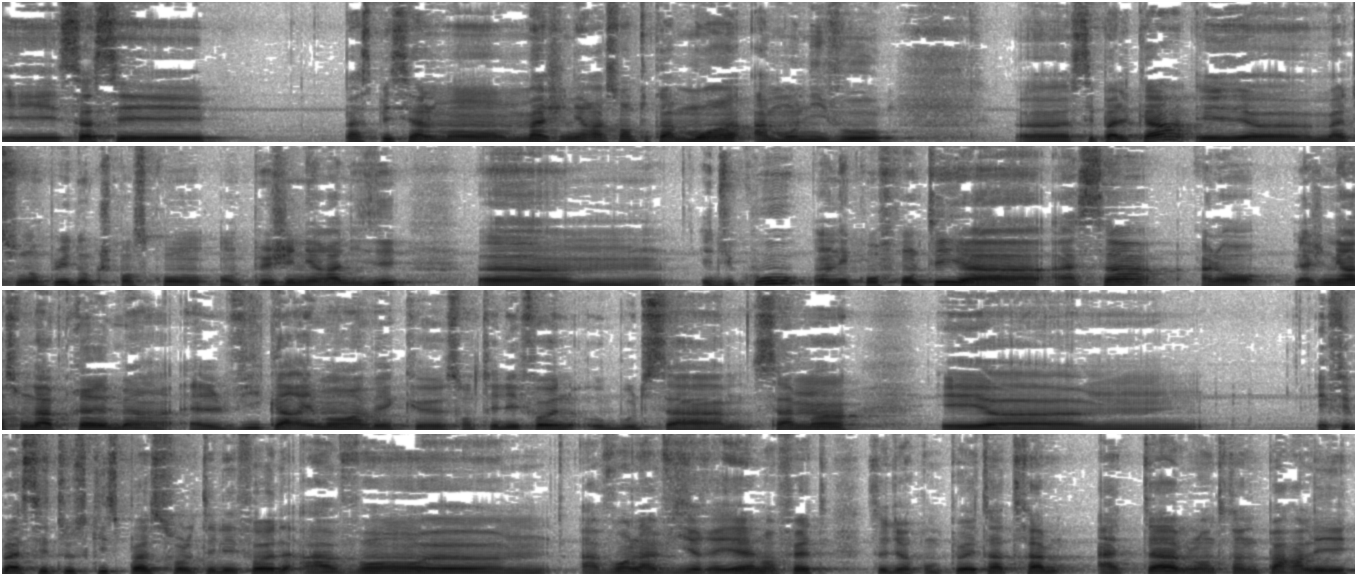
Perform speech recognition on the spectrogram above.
et ça c'est pas spécialement ma génération, en tout cas moi à mon niveau euh, c'est pas le cas et euh, Mathieu non plus, donc je pense qu'on peut généraliser. Euh, et du coup, on est confronté à, ça. Alors, la génération d'après, ben, elle vit carrément avec euh, son téléphone au bout de sa, sa main et, euh, et fait passer tout ce qui se passe sur le téléphone avant, avant la vie réelle, en fait. C'est-à-dire qu'on peut être à, à, table en train de parler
